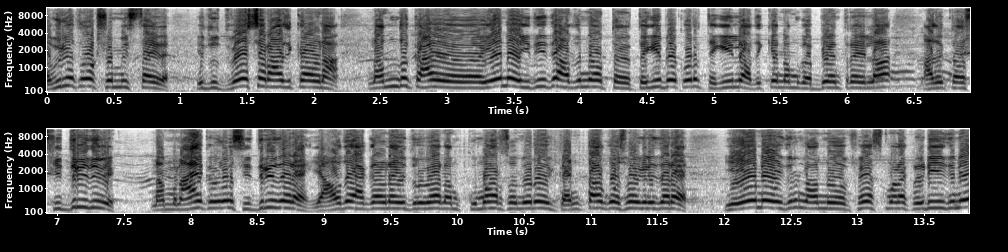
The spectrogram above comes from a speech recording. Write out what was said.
ಅವಿರತವಾಗಿ ಶ್ರಮಿಸ್ತಾ ಇದೆ. ಇದು ದ್ವೇಷ ರಾಜಕಾರಣ. ನಮ್ದು ಕಾ, ಏನೋ ಇದಿದೆ ಅದನ್ನು ತೆಗಿಬೇಕು ಅಂದ್ರೆ ತೆಗೀಲಿ ಅದಕ್ಕೆ ನಮ್ಗೆ ಅಭ್ಯಂತರ ಇಲ್ಲ. ಅದಕ್ಕೆ ನಾವು ಸಿದ್ರಿದ್ದೀವಿ ನಮ್ಮ ನಾಯಕರುಗಳು ಸಿದ್ರಿದ್ದಾರೆ ಯಾವುದೇ ಹಗರಣ ಇದ್ರು ನಮ್ಮ ಕುಮಾರಸ್ವಾಮಿ ಅವರು ಗಂಟಾಘೋಷಗಳಿದ್ದಾರೆ ಏನೇ ಇದ್ರು ನಾನು ಫೇಸ್ ಮಾಡಕ್ಕೆ ರೆಡಿ ಇದ್ದೀನಿ.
